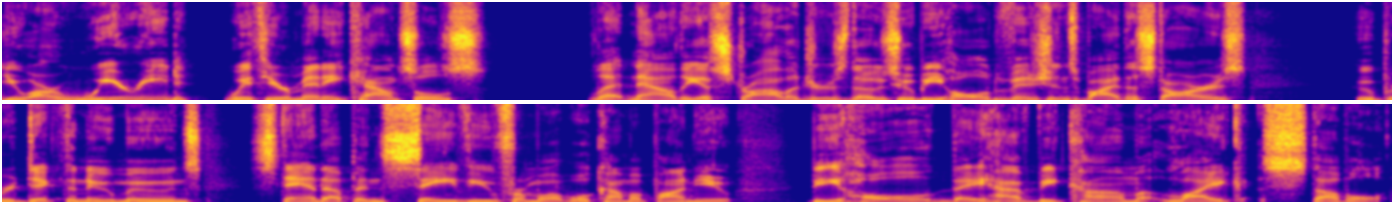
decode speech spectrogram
You are wearied with your many counsels. Let now the astrologers, those who behold visions by the stars, who predict the new moons, stand up and save you from what will come upon you. Behold, they have become like stubble.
